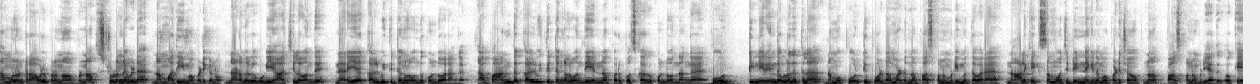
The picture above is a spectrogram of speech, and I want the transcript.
நம்மளும் ட்ராவல் பண்ணணும் அப்படின்னா ஸ்டூடெண்ட்டை விட நம்ம அதிகமாக படிக்கணும். நடந்திருக்கக்கூடிய ஆட்சியில் வந்து நிறைய கல்வி திட்டங்களை வந்து கொண்டு வராங்க. அப்போ அந்த கல்வி திட்டங்கள் வந்து என்ன பர்பஸ்க்காக கொண்டு வந்தாங்க? போட்டி நிறைந்த உலகத்தில் நம்ம போட்டி போட்டால் மட்டும்தான் பாஸ் பண்ண முடியுமே தவிர நாளைக்கு எக்ஸாம் வச்சுட்டு இன்றைக்கி நம்ம படித்தோம் அப்படின்னா பாஸ் பண்ண முடியாது. ஓகே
